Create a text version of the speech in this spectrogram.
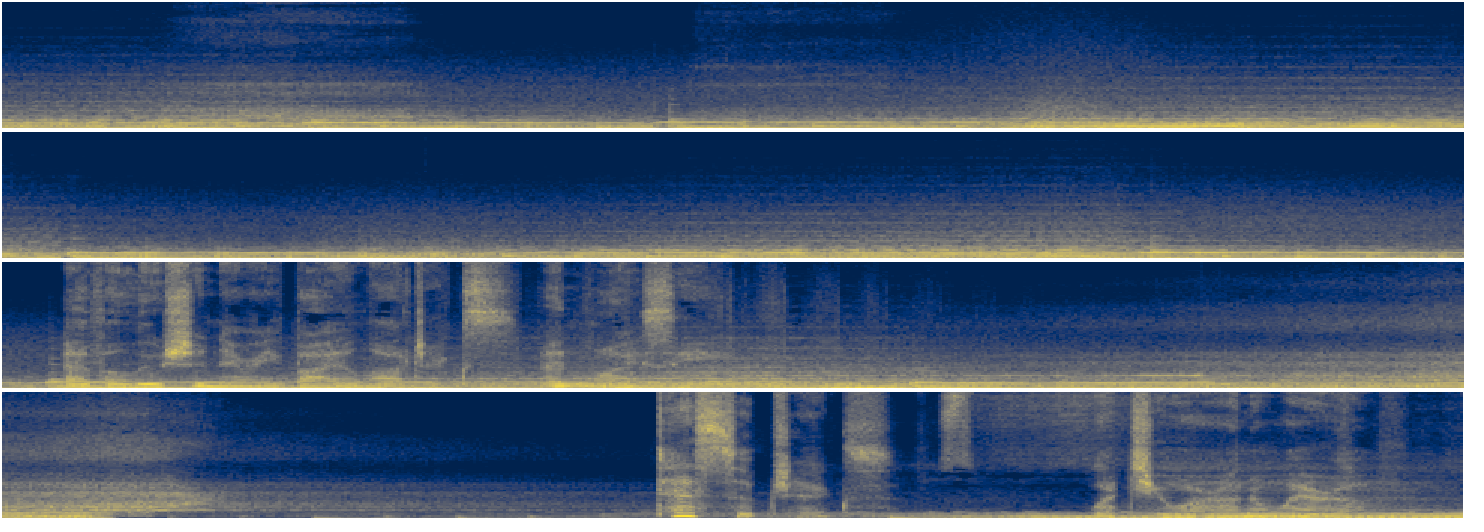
Evolutionary Biologics, NYC. Test subjects. What you are unaware of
